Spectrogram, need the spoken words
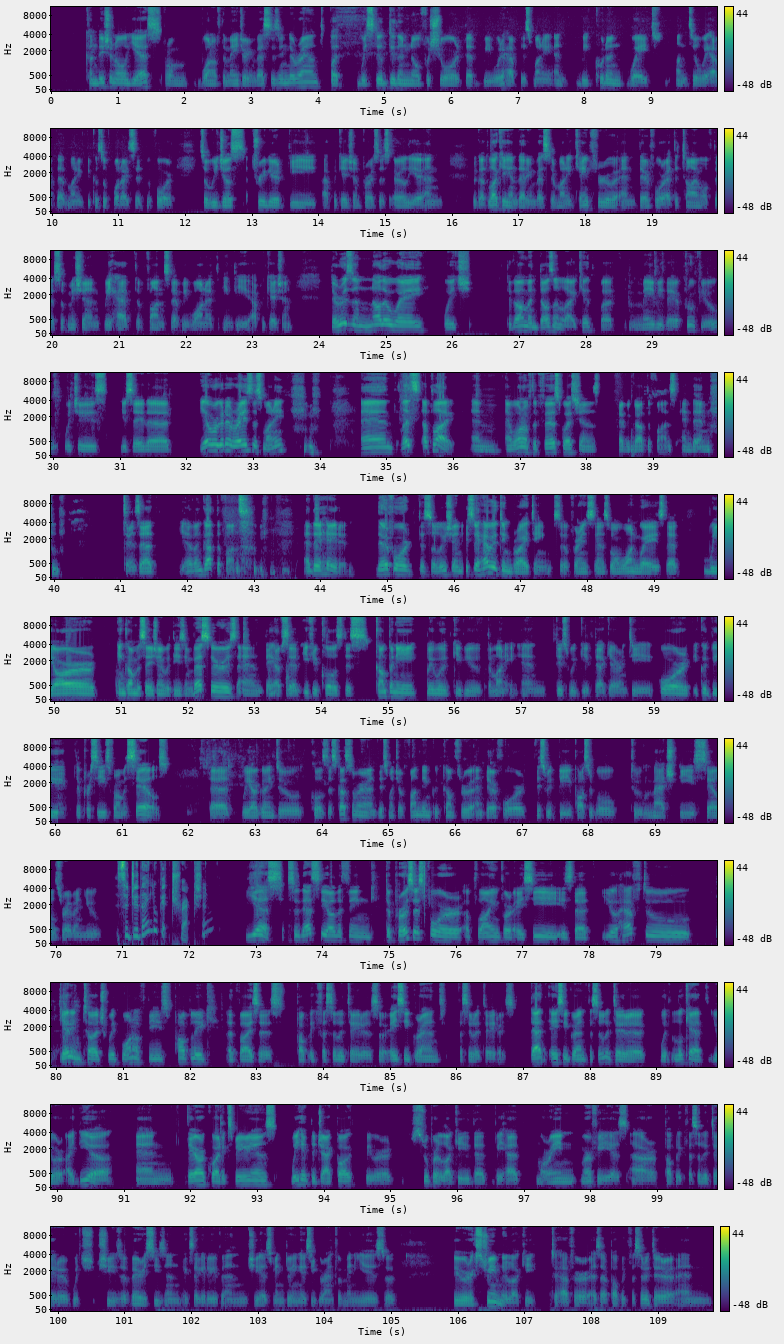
conditional yes from one of the major investors in the round, but we still didn't know for sure that we would have this money, and we couldn't wait until we have that money because of what I said before. So we just triggered the application process earlier, and we got lucky, and that investor money came through, and therefore at the time of the submission, we had the funds that we wanted in the application. There is another way which the government doesn't like it, but maybe they approve you, which is you say that, yeah, we're going to raise this money and let's apply. And, mm. and one of the first questions, have you got the funds? And then turns out you haven't got the funds and they hate it. Therefore, the solution is to have it in writing. So, for instance, one, one way is that we are in conversation with these investors and they have said if you close this company we would give you the money and this would give that guarantee. Or it could be the proceeds from a sales that we are going to close this customer and this much of funding could come through and therefore this would be possible to match the sales revenue. So do they look at traction Yes. So that's the other thing. The process for applying for AC is that you have to get in touch with one of these public advisors, public facilitators, so AC grant facilitators. That AC grant facilitator would look at your idea and they are quite experienced. We hit the jackpot. We were super lucky that we had Maureen Murphy as our public facilitator, which she's a very seasoned executive and she has been doing AC Grant for many years. So we were extremely lucky to have her as our public facilitator. And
